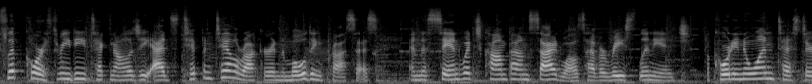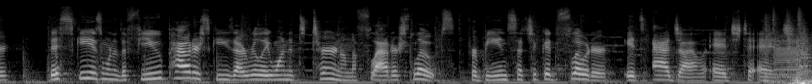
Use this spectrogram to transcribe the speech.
Flipcore 3D technology adds tip and tail rocker in the molding process, and the sandwich compound sidewalls have a race lineage. According to one tester, this ski is one of the few powder skis I really wanted to turn on the flatter slopes. For being such a good floater, it's agile edge to edge.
